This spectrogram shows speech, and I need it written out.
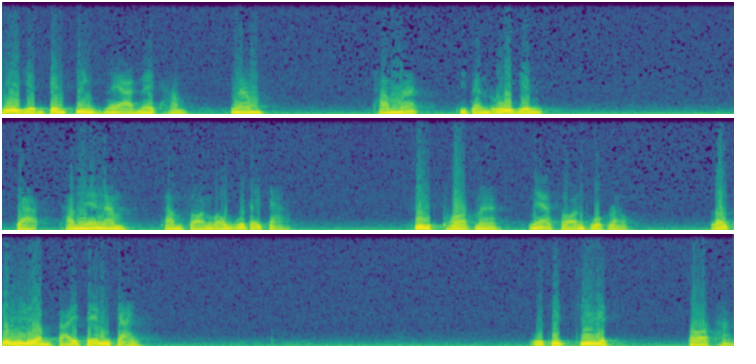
รู้เห็นเป็นจริงในอาจในธรรมนำธรรมะ ที่ท่านรู้เห็น จากคำแนะนำคำสอนของพระพุทธเจ้าสืบทอดมา แนะสอนพวกเรา เราจึงเลื่อมใสเต็มใจ อุทิศชีวิตต่อท่าน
